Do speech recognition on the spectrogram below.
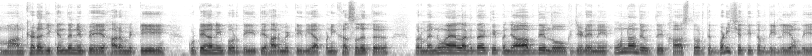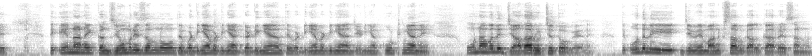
ਮਾਨਖੜਾ ਜੀ ਕਹਿੰਦੇ ਨੇ ਵੀ ਹਰ ਮਿੱਟੀ ਕੁੱਟਿਆਂ ਨਹੀਂ ਭੁਰਦੀ ਤੇ ਹਰ ਮਿੱਟੀ ਦੀ ਆਪਣੀ ਖਸਲਤ ਪਰ ਮੈਨੂੰ ਐ ਲੱਗਦਾ ਕਿ ਪੰਜਾਬ ਦੇ ਲੋਕ ਜਿਹੜੇ ਨੇ, ਉਹਨਾਂ ਦੇ ਉੱਤੇ ਖਾਸ ਤੌਰ ਤੇ ਬੜੀ ਛੇਤੀ ਤਬਦੀਲੀ ਆਉਂਦੀ ਏ। ਤੇ ਇਹਨਾਂ ਨੇ ਕੰਜ਼ਿਊਮਰਿਜ਼ਮ ਨੂੰ ਤੇ ਵੱਡੀਆਂ ਵੱਡੀਆਂ ਗੱਡੀਆਂ ਤੇ ਵੱਡੀਆਂ ਵੱਡੀਆਂ ਜਿਹੜੀਆਂ ਕੋਠੀਆਂ ਨੇ, ਉਹਨਾਂ ਵੱਲ ਜ਼ਿਆਦਾ ਰੁਚਿਤ ਹੋ ਗਏ ਨੇ। ਤੇ ਉਹਦੇ ਲਈ ਜਿਵੇਂ ਮਾਨਕ ਸਾਹਿਬ ਗੱਲ ਕਰ ਰਹੇ ਸਨ,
